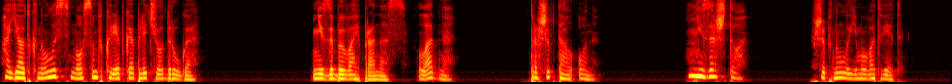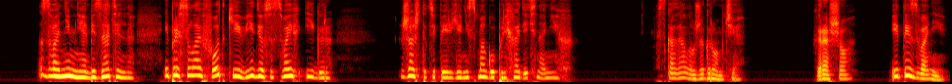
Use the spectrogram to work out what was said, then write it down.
а я уткнулась носом в крепкое плечо друга. «Не забывай про нас, ладно?» – прошептал он. «Ни за что», – шепнула ему в ответ. «Звони мне обязательно и присылай фотки и видео со своих игр. Жаль, что теперь я не смогу приходить на них», – сказала уже громче. «Хорошо. И ты звони.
